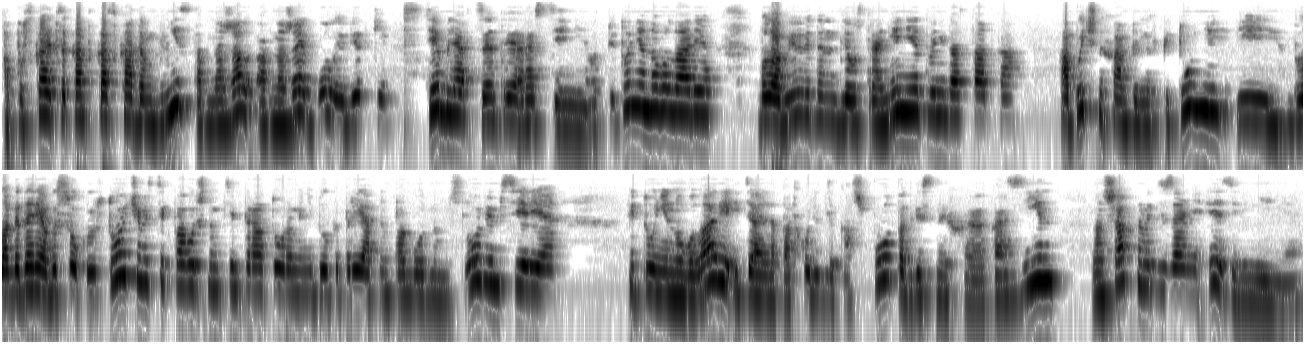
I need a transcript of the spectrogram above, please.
опускается каскадом вниз, обнажая голые ветки стебля в центре растения. Вот петуния новолария была выведена для устранения этого недостатка обычных ампельных петуний и благодаря высокой устойчивости к повышенным температурам и неблагоприятным погодным условиям серия Петуния новулария идеально подходит для кашпо, подвесных э, корзин, ландшафтного дизайна и озеленения.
